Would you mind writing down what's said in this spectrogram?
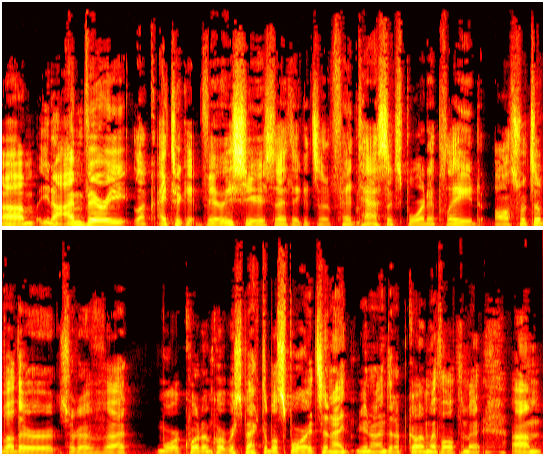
um, you know, I'm very look. I took it very seriously. I think it's a fantastic sport. I played all sorts of other sort of uh, more quote unquote respectable sports, and I, you know, ended up going with ultimate. Um,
